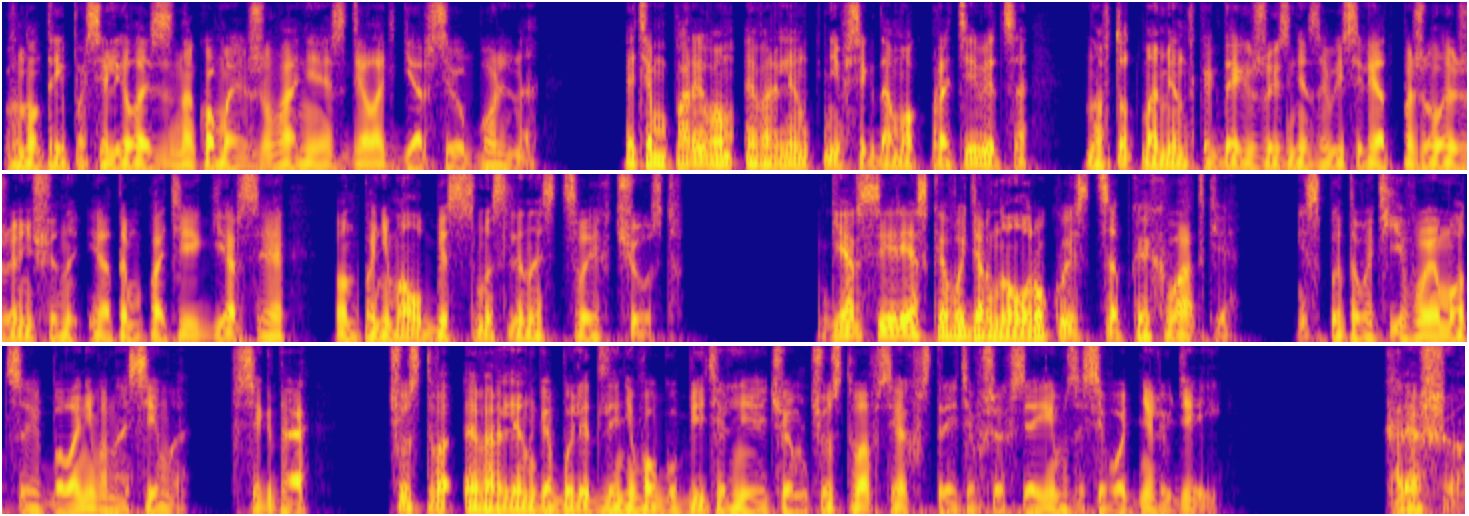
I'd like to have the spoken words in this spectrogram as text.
Внутри поселилось знакомое желание сделать Герсию больно. Этим порывом Эверлинг не всегда мог противиться, но в тот момент, когда их жизни зависели от пожилой женщины и от эмпатии Герсия, он понимал бессмысленность своих чувств. Герсий резко выдернул руку из цепкой хватки. Испытывать его эмоции было невыносимо. Всегда. Чувства Эверлинга были для него губительнее, чем чувства всех встретившихся им за сегодня людей. «Хорошо»,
